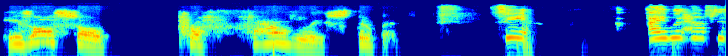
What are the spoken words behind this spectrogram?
he's also profoundly stupid. See, I would have to,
